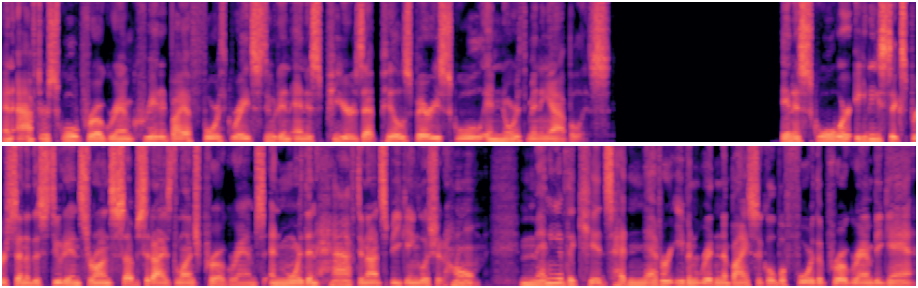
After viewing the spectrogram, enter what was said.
an after school program created by a fourth grade student and his peers at Pillsbury School in North Minneapolis. In a school where 86% of the students are on subsidized lunch programs and more than half do not speak English at home, many of the kids had never even ridden a bicycle before the program began.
